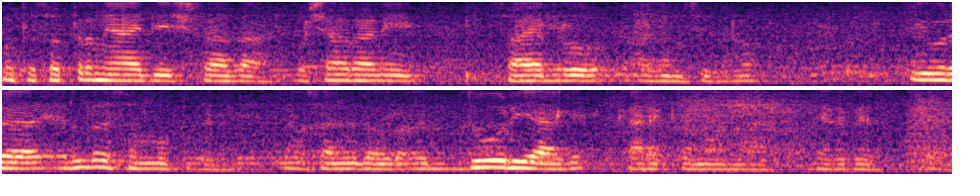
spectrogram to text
ಮತ್ತು ಸತ್ರ ನ್ಯಾಯಾಧೀಶರಾದ ಉಷಾರಾಣಿ ಸಾಹೇಬರು ಆಗಮಿಸಿದರು. ಇವರ ಎಲ್ಲರ ಸಮ್ಮುಖದಲ್ಲಿ ನಾವು ಸಂಘದವರು ಅದ್ಧೂರಿಯಾಗಿ ಕಾರ್ಯಕ್ರಮವನ್ನು ನೆರವೇರಿಸ್ತೇವೆ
